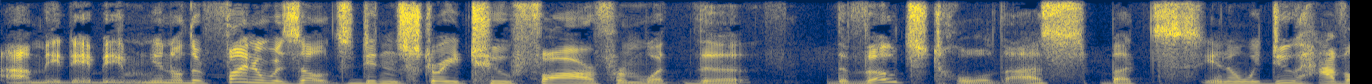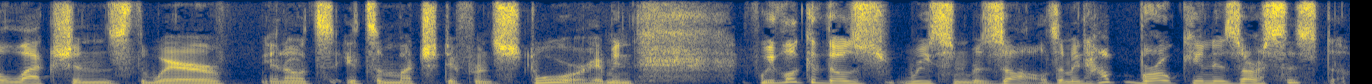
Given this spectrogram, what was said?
it, it, you know, the final results didn't stray too far from what the the votes told us, but you know, we do have elections where you know it's it's a much different story. I mean, if we look at those recent results, I mean, how broken is our system?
